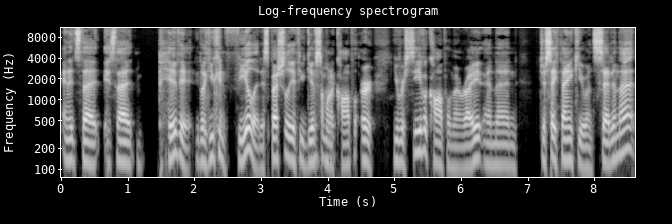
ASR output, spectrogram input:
And it's that it's that pivot. Like you can feel it, especially if you give someone a compliment or you receive a compliment, right? And then just say thank you and sit in that.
